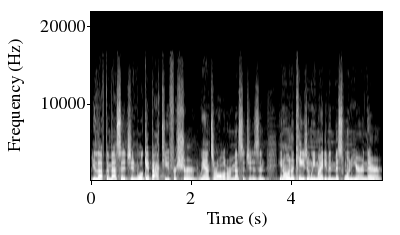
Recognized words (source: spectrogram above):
You left a message, and we'll get back to you for sure. We answer all of our messages, and you know, on occasion we might even miss one here and there.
